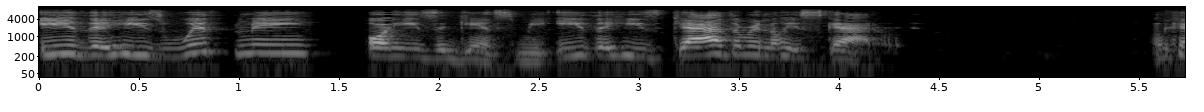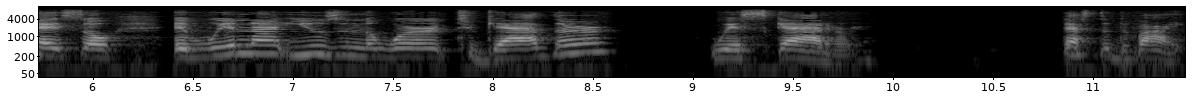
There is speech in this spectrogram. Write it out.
either he's with me or he's against me. Either he's gathering or he's scattering. Okay, so if we're not using the word to gather, we're scattering. That's the divide.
